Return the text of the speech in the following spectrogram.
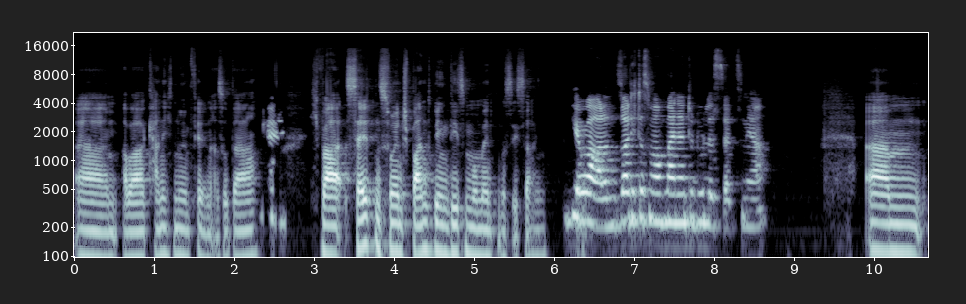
Ähm, aber kann ich nur empfehlen. Also da, ich war selten so entspannt wie in diesem Moment, muss ich sagen. Ja, wow, dann sollte ich das mal auf meine To-Do-List setzen, ja. Ähm,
